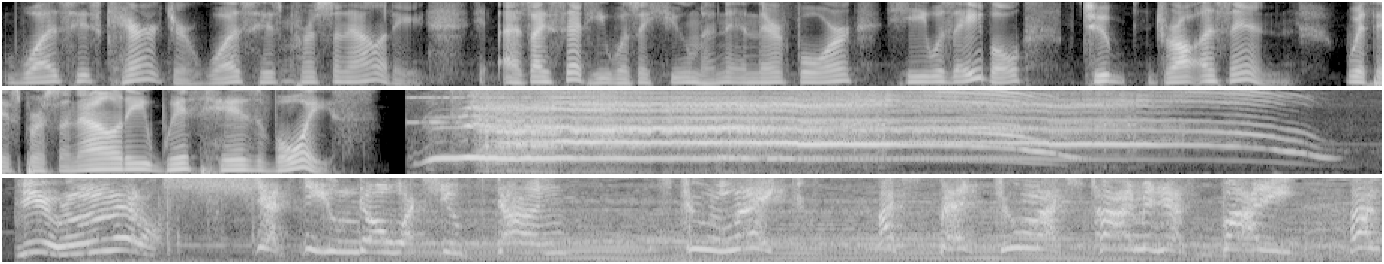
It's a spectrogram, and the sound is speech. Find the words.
was his character, was his personality. As I said, he was a human, and therefore he was able to draw us in with his personality, with his voice. You little shit! Do you know what you've done? It's too late! I've spent too much time in this body! I'm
